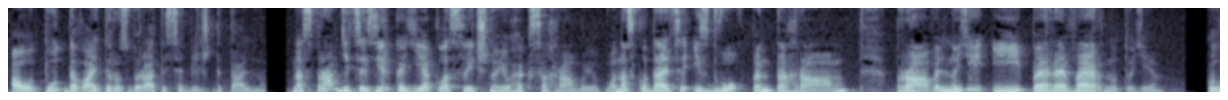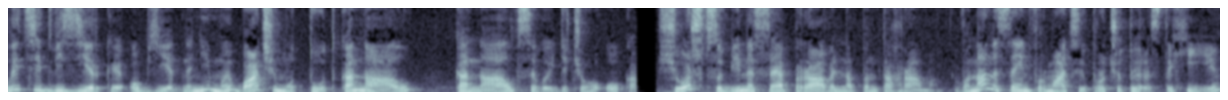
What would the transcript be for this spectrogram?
А отут давайте розбиратися більш детально. Насправді ця зірка є класичною гексаграмою. Вона складається із двох пентаграм правильної і перевернутої. Коли ці дві зірки об'єднані, ми бачимо тут канал, канал Всевидячого Ока. Що ж в собі несе правильна пентаграма? Вона несе інформацію про чотири стихії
